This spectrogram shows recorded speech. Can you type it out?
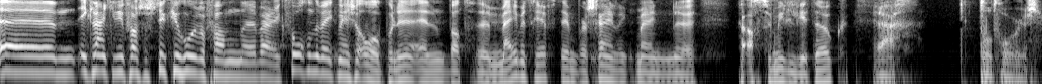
Ehm, ik laat jullie vast een stukje horen van eh, waar ik volgende week mee zal openen. En wat eh, mij betreft, en waarschijnlijk mijn eh geachte familielid ook, graag tot hoors.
